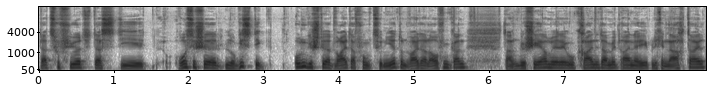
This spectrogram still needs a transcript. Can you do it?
dazu führt, dass die russische Logistik ungestört weiter funktioniert und weiter laufen kann, dann bescheren wir der Ukraine damit einen erheblichen Nachteil.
